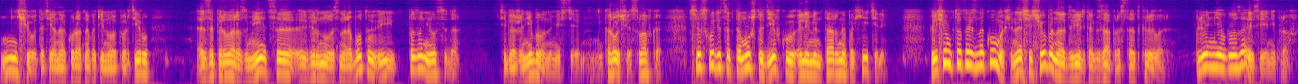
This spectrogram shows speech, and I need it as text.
«Ничего». Татьяна аккуратно покинула квартиру, заперла, разумеется, вернулась на работу и позвонила сюда. Тебя же не было на месте. Короче, Славка, все сходится к тому, что девку элементарно похитили. Причем кто-то из знакомых, иначе что бы она дверь так запросто открыла? Плюнь мне в глаза, если я не прав.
